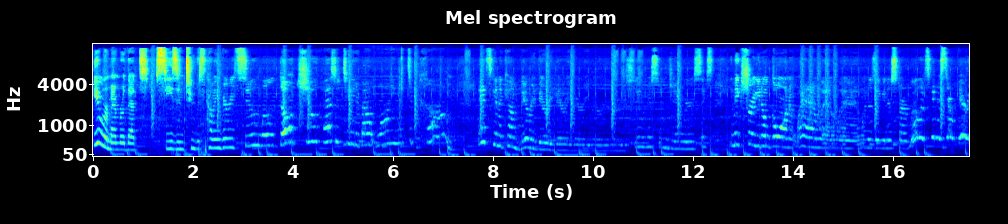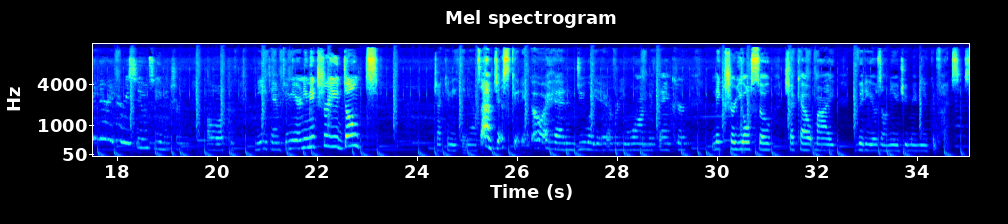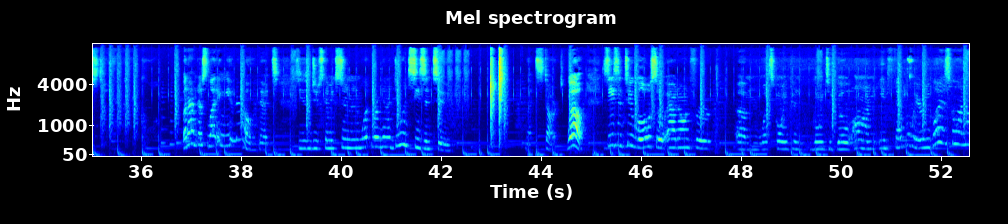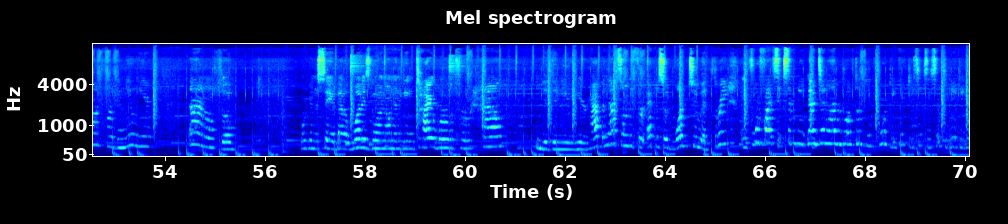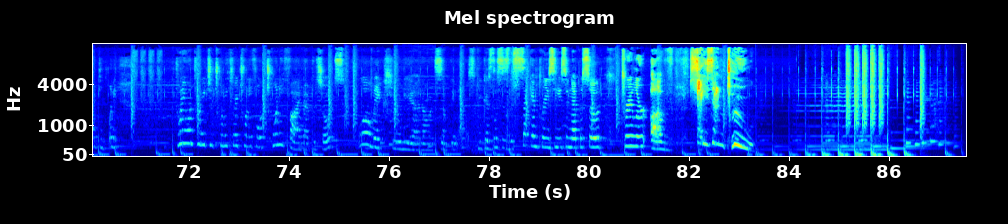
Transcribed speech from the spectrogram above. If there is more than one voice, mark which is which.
Speaker 1: You remember that season two is coming very soon. Well, don't you hesitate about wanting it to come. It's gonna come very, very, very, very, very, very soon. Just in January 6th. You make sure you don't go on it. When, when, when? When is it gonna start? Well, it's gonna start very, very, very soon. So you make sure you follow up with me, Cam Jr. And you make sure you don't check anything else. I'm just kidding. Go ahead and do whatever you want with Anchor make sure you also check out my videos on YouTube. Maybe you can find some stuff. But I'm just letting you know that season two's coming soon and what we're gonna do in season two. Let's start. Well, season two will also add on for um, what's going to, going to go on in February. What is going on for the new year? I don't know. So we're going to say about what is going on in the entire world for how did the new year happen. That's only for episode 1, 2, and 3, and 4, 5, 6, 7, 8, 9, 10, 11, 12, 13, 14, 15, 16, 17, 18, 19, 20, 21, 22, 23, 24, 25 episodes. We'll make sure we add on something else because this is the second preseason episode trailer of season 2.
